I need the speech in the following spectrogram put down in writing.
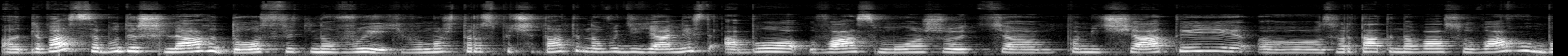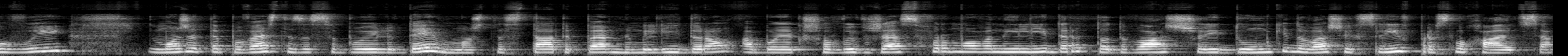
е, для вас це буде шлях досить новий. Ви можете розпочинати нову діяльність, або вас можуть помічати, звертати на вас увагу, бо ви можете повести за собою людей, ви можете стати певним лідером, або якщо ви вже сформований лідер, то до вашої думки, до ваших слів прислухаються.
